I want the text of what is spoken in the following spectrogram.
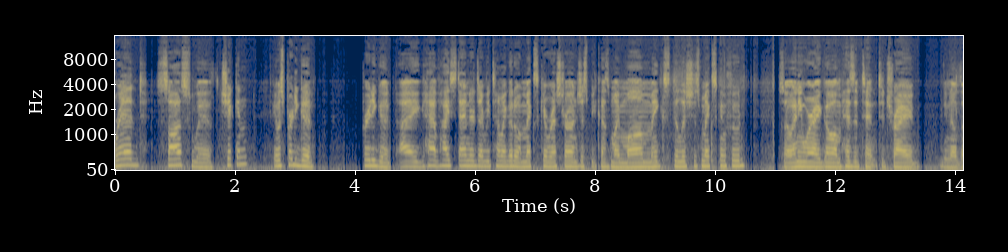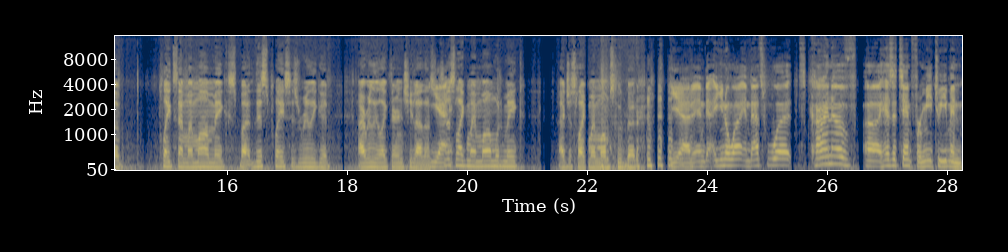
red sauce with chicken. It was pretty good. Pretty good. I have high standards every time I go to a Mexican restaurant just because my mom makes delicious Mexican food. So anywhere I go, I'm hesitant to try, you know, the plates that my mom makes. But this place is really good. I really like their enchiladas. Yeah. Just like my mom would make. I just like my mom's food better. yeah, and th- you know what? And that's what's kind of uh, hesitant for me to even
